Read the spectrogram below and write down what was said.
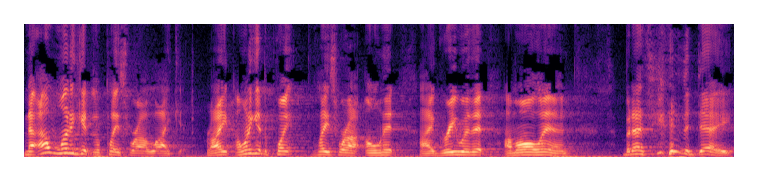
Now, I want to get to the place where I like it, right? I want to get to the point, place where I own it, I agree with it, I'm all in. But at the end of the day,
